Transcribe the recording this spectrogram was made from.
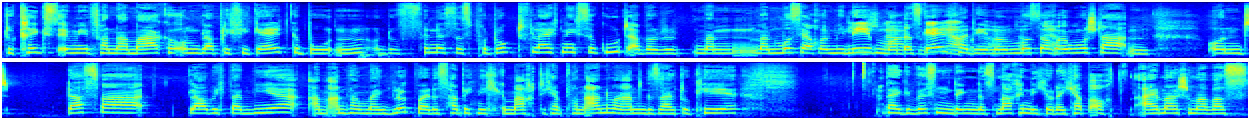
Du kriegst irgendwie von einer Marke unglaublich viel Geld geboten und du findest das Produkt vielleicht nicht so gut, aber du, man, man muss ja auch irgendwie leben starten, und das Geld ja, verdienen und muss auch ja. irgendwo starten. Und das war, glaube ich, bei mir am Anfang mein Glück, weil das habe ich nicht gemacht. Ich habe von Anfang an gesagt, okay, bei gewissen Dingen, das mache ich nicht. Oder ich habe auch einmal schon mal was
